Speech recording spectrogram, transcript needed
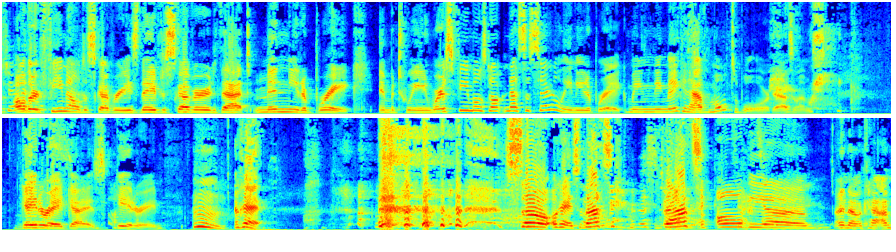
finished all their female discoveries, they've discovered that men need a break in between, whereas females don't necessarily need a break, meaning they can have multiple orgasms. Gatorade, guys, Gatorade. Okay. so okay, so that's that's all the. Uh, I know. Okay, I'm.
